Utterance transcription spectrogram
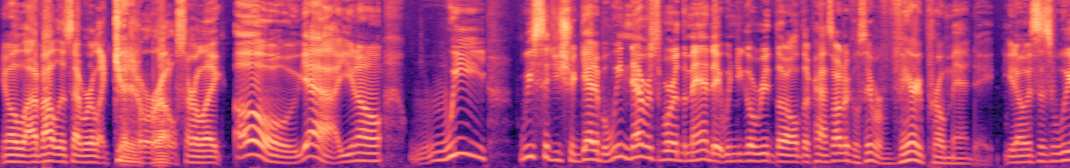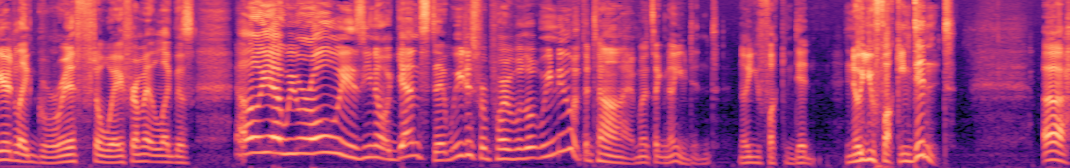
you know, a lot of outlets that were like, "Get it or else," are like, "Oh yeah, you know, we." We said you should get it, but we never supported the mandate. When you go read the, all their past articles, they were very pro mandate. You know, it's this weird like grift away from it, like this. Oh yeah, we were always you know against it. We just reported what we knew at the time. It's like no, you didn't. No, you fucking didn't. No, you fucking didn't. Ugh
